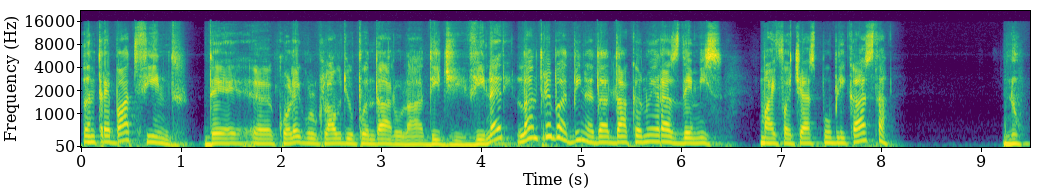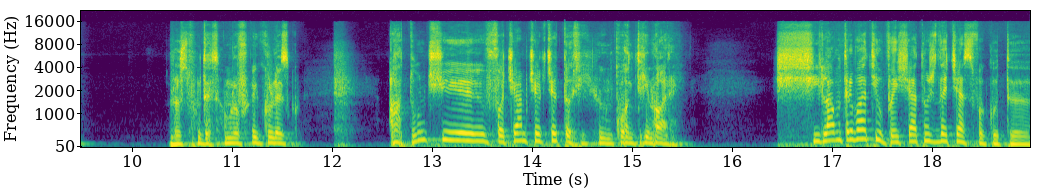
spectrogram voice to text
întrebat fiind de uh, colegul Claudiu Pândaru la Digi vineri, l-a întrebat, bine, dar dacă nu erați demis, mai făceați public asta? Nu. Răspunde domnul Voiculescu. Atunci făceam cercetări în continuare. Și l-am întrebat eu, păi și atunci de ce ați făcut uh,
